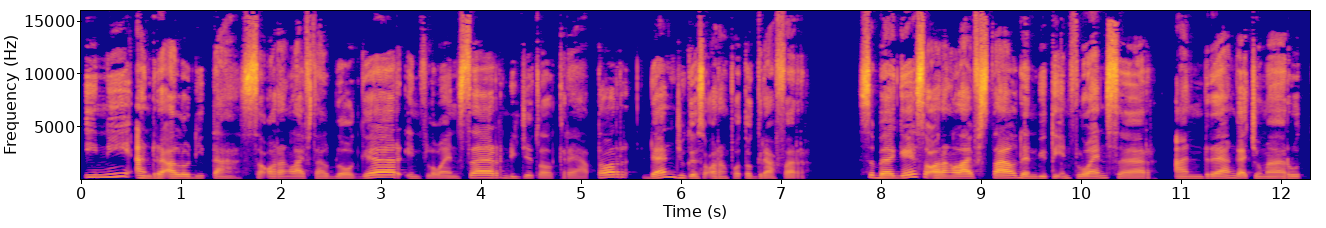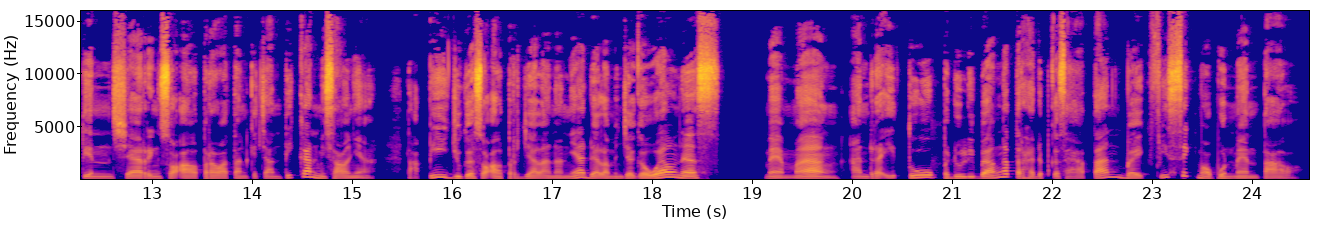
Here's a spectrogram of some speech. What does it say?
Ini Andra Alodita, seorang lifestyle blogger, influencer, digital creator, dan juga seorang fotografer. Sebagai seorang lifestyle dan beauty influencer, Andra nggak cuma rutin sharing soal perawatan kecantikan misalnya, tapi juga soal perjalanannya dalam menjaga wellness. Memang, Andra itu peduli banget terhadap kesehatan baik fisik maupun mental.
